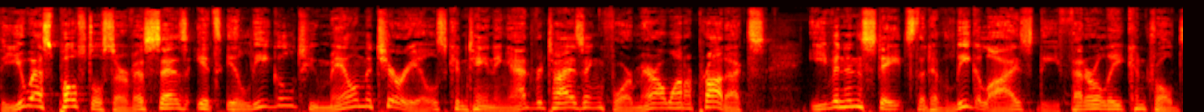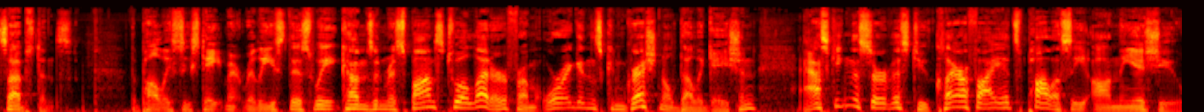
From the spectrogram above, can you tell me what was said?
The U.S. Postal Service says it's illegal to mail materials containing advertising for marijuana products, even in states that have legalized the federally controlled substance. The policy statement released this week comes in response to a letter from Oregon's congressional delegation asking the service to clarify its policy on the issue.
